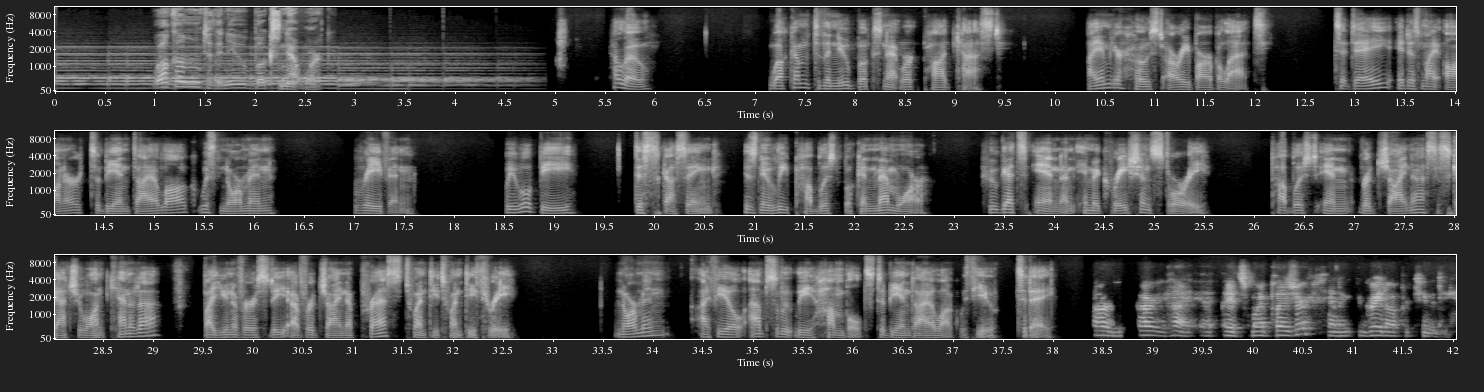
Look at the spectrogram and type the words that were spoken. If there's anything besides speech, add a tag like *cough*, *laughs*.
Welcome to the New Books Network. Hello. Welcome to the New Books Network podcast. I am your host, Ari Barbalat. Today, it is my honor to be in dialogue with Norman Ravvin. We will be discussing his newly published book and memoir, Who Gets In, an immigration story, published in Regina, Saskatchewan, Canada, by University of Regina Press 2023. Norman, I feel absolutely humbled to be in dialogue with you today. Ari, Ari, hi. Uh, it's my pleasure and a great opportunity.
